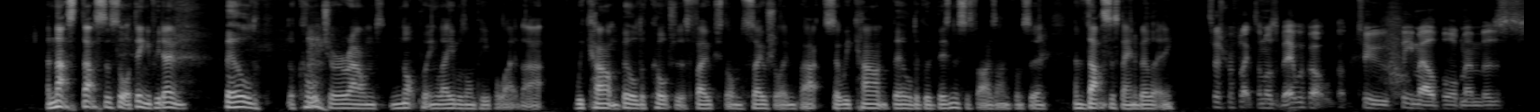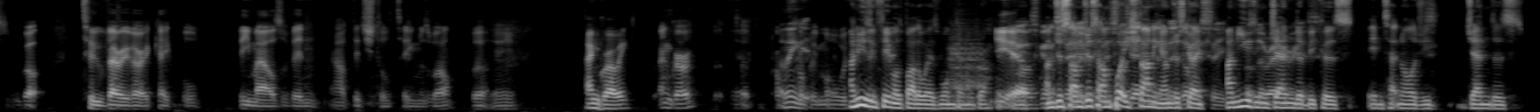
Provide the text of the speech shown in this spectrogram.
And that's that's the sort of thing. If we don't build the culture around not putting labels on people like that, we can't build a culture that's focused on social impact. So we can't build a good business, as far as I'm concerned, and that's sustainability. So let's reflect on us a bit. We've got we've got two female board members. We've got two very very capable females within our digital team as well. But and growing. and grow. But I think probably more. I'm using females, by the way, as one demographic. Yeah, I was gonna I'm just, I'm just, I'm because putting standing. here, I'm just going. I'm using gender areas. because in technology, gender's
